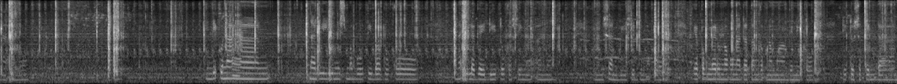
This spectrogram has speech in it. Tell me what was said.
na ano hindi ko na nalilinis mabuti bago ko nailagay dito kasi nga ano minsan busy din ako. Kaya pag meron ako natatanggap ng mga ganito dito sa tindahan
